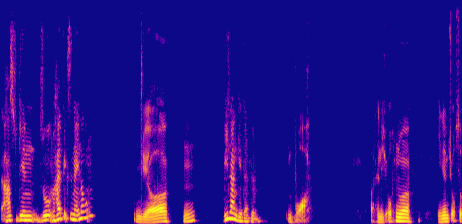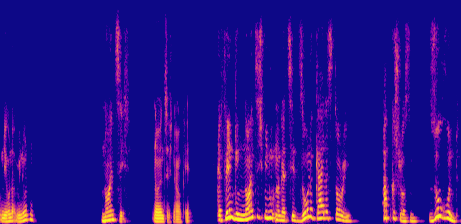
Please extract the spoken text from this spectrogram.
Hast du den so halbwegs in Erinnerung? Ja. Hm. Wie lang geht der Film? Boah. War der nicht auch nur, ihn nicht auch so um die 100 Minuten? 90. 90, na okay. Der Film ging 90 Minuten und erzählt so eine geile Story. Abgeschlossen. So rund.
